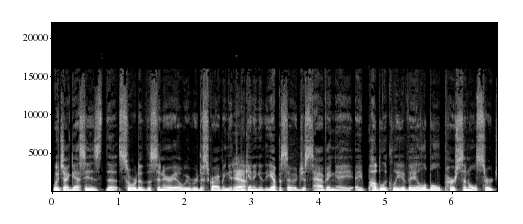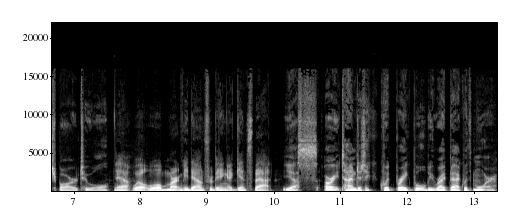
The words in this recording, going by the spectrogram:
which I guess is the sort of the scenario we were describing at the Yeah. beginning of the episode, just having a, a publicly available personal search bar tool. Yeah, well, well, mark me down for being against that. Yes. All right, time to take a quick break, but we'll be right back with more.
